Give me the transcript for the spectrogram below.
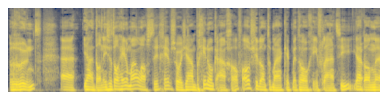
runt. Uh, ja, dan is het al helemaal lastig. Hè, zoals je aan het begin ook aangaf. Als je dan te maken hebt met hoge inflatie ja, ja. dan uh,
